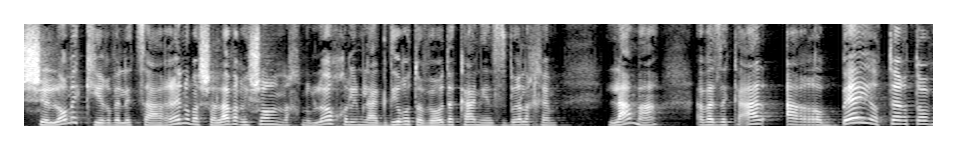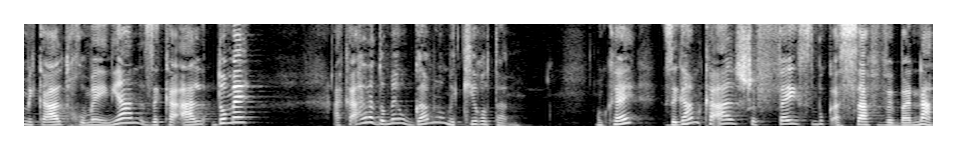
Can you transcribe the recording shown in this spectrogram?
שלא מכיר, ולצערנו בשלב הראשון אנחנו לא יכולים להגדיר אותו, ועוד דקה אני אסביר לכם למה, אבל זה קהל הרבה יותר טוב מקהל תחומי עניין, זה קהל דומה. הקהל הדומה הוא גם לא מכיר אותנו, אוקיי? זה גם קהל שפייסבוק אסף ובנה.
